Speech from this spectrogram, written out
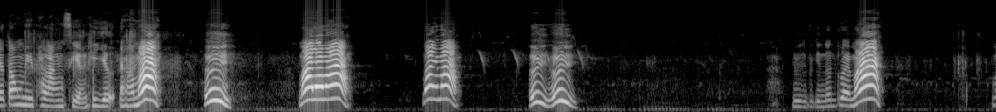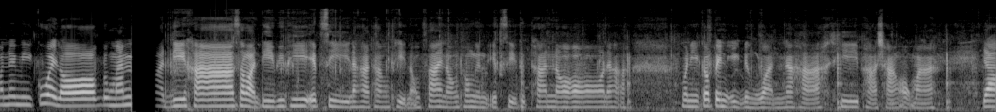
จะต้องมีพลังเสียงที่เยอะนะคะ มา เฮ้ย มาเร็วมา มามา เฮ้ยเฮ้ยดูจะไปกินต้นกล้วยมา มันไม่มีกล้วยหรอกตรงนั้น วัสดีค่ะ สวัสดีพี่พี่ๆ FC นะคะ ทางเพจน้องฝ้ายน้องทองเงิน FC ทุกท่านเนาะนะคะ วันนี้ก็เป็นอีกหนึ่งวันนะคะ ที่พาช้างออกมาย่า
